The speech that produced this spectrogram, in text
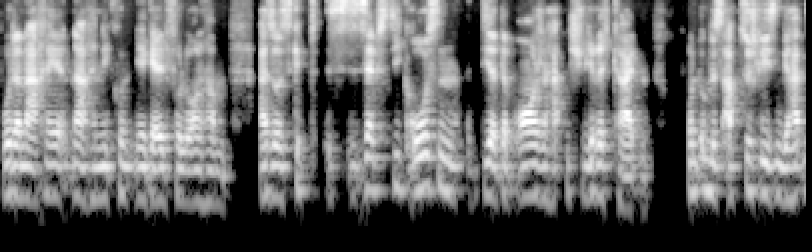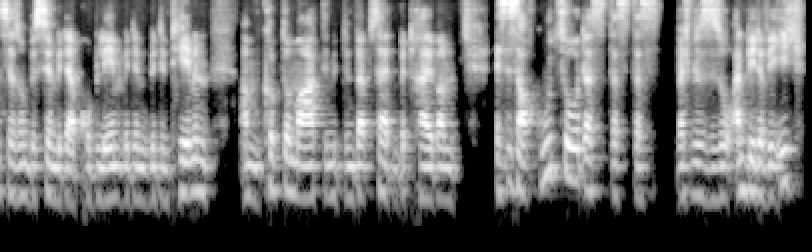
wo dann nachher, nachher die Kunden ihr Geld verloren haben. Also es gibt, selbst die Großen der, der Branche hatten Schwierigkeiten. Und um das abzuschließen, wir hatten es ja so ein bisschen mit der Problem, mit, dem, mit den Themen am Kryptomarkt, mit den Webseitenbetreibern. Es ist auch gut so, dass, dass, dass beispielsweise so Anbieter wie ich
